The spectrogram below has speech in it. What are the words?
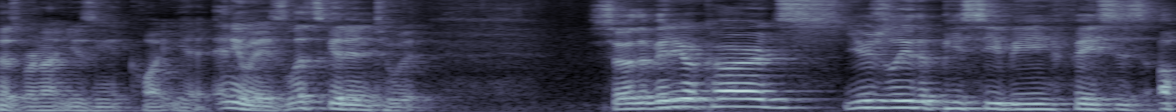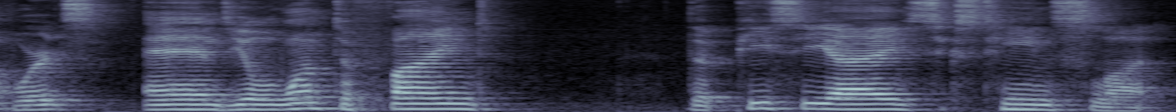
because we're not using it quite yet. Anyways, let's get into it. So the video cards, usually the PCB faces upwards and you'll want to find the PCI 16 slot.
